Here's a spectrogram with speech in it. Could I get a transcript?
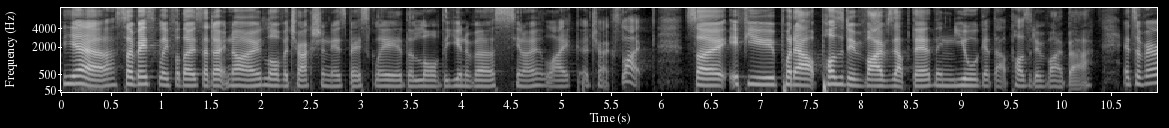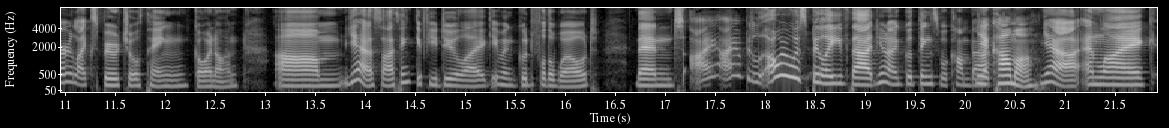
Yeah. So basically, for those that don't know, law of attraction is basically the law of the universe. You know, like attracts like. So if you put out positive vibes up there, then you will get that positive vibe back. It's a very like spiritual thing going on. Um, yeah. So I think if you do like even good for the world, then I I, bel I always believe that you know good things will come back. Yeah, karma. Yeah, and like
